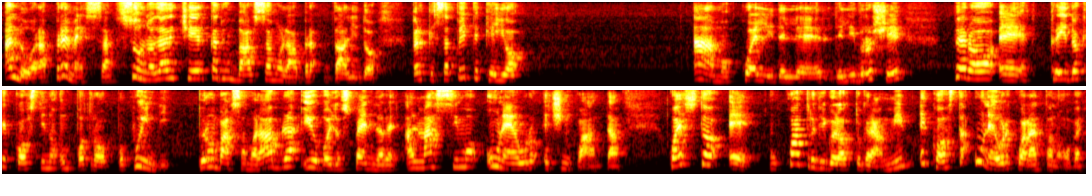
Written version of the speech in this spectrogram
Allora premessa sono alla ricerca di un balsamo labbra valido perché sapete che io amo quelli delle, del Livre Rocher però eh, credo che costino un po' troppo. Quindi per un balsamo labbra io voglio spendere al massimo 1,50 euro questo è un 4,8 grammi e costa 1,49 euro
